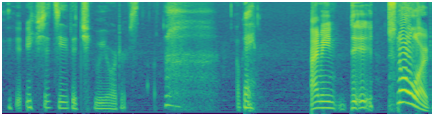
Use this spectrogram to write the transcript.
you should see the Chewy orders. Okay. I mean, d- uh, Snorlord,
